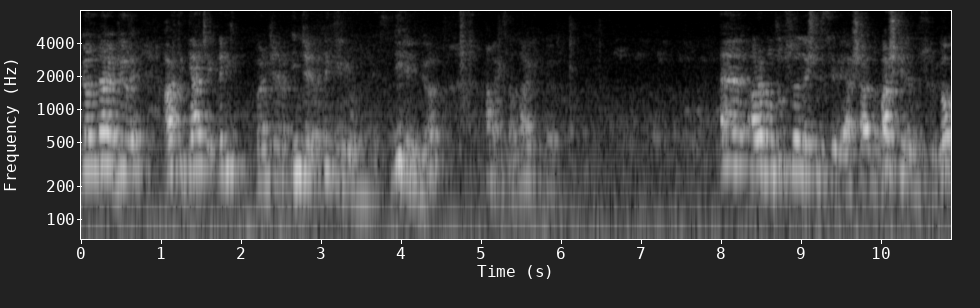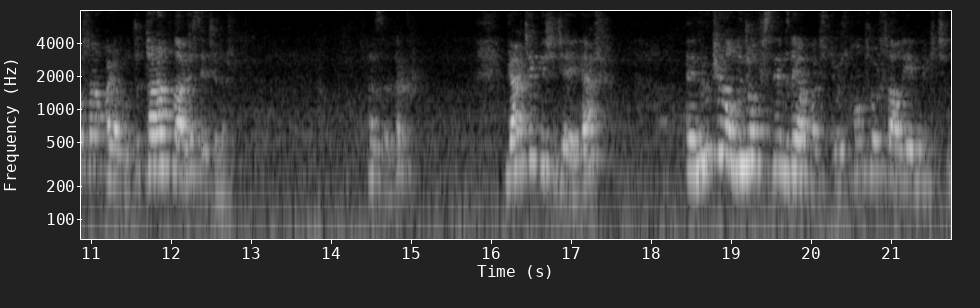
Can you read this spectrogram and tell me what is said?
Gönder diyor ve artık gerçekten ilk önceleme, incelemede geliyor bunun. Gidin diyor ama insanlar gitmiyor. Eğer arabuluculuk sözleşmesi veya şartlı başka bir usul yoksa arabulucu taraflarca seçilir. Hazırlık. Gerçekleşeceği yer e, mümkün olduğunca ofislerimizde yapmak istiyoruz kontrol sağlayabilmek için.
